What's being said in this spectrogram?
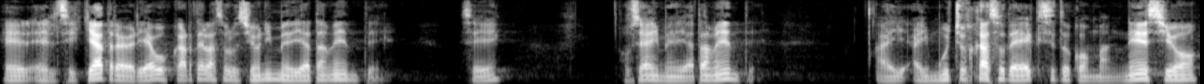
El, el psiquiatra debería buscarte la solución inmediatamente. ¿Sí? O sea, inmediatamente. Hay, hay muchos casos de éxito con magnesio.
